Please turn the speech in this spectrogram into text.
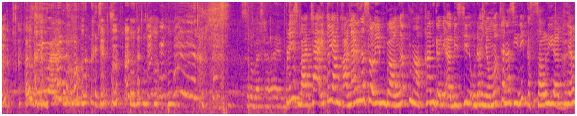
Harus gimana dong? Serba salah ya. Please baca itu yang kanan ngeselin banget makan gak dihabisin udah nyomot sana sini kesel liatnya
